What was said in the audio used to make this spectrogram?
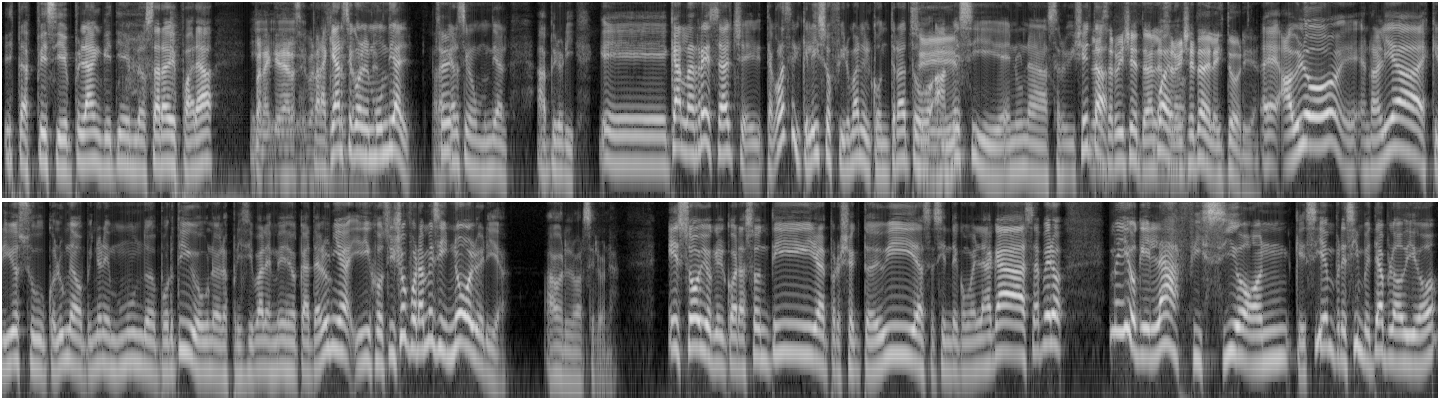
esta especie de plan que tienen los árabes para. Para quedarse con para quedarse con el mundial. Para Sí. quedarse con el mundial, a priori. Eh, Carla Resach, eh, ¿te acuerdas el que le hizo firmar el contrato Sí. a Messi en una servilleta? La servilleta, la servilleta de la historia. eh, habló, eh, en realidad escribió su columna de opinión en Mundo Deportivo, uno de los principales medios de Cataluña, y dijo, si yo fuera Messi no volvería a ver el Barcelona. Es obvio que el corazón tira, el proyecto de vida, se siente como en la casa, pero me digo que la afición, que siempre, siempre te aplaudió,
